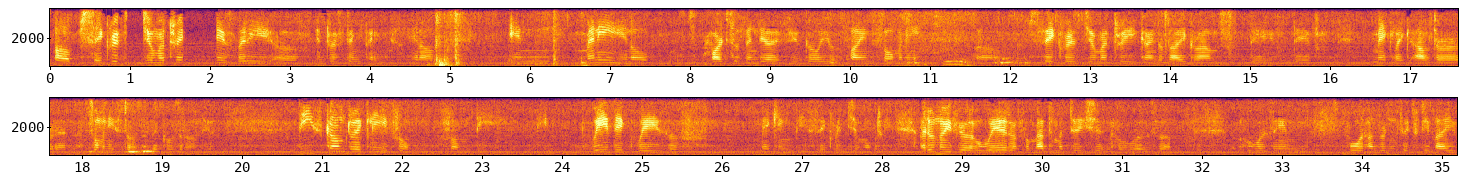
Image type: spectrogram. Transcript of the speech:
uh, sacred geometry is very uh, interesting thing. You know, in many you know parts of India, if you go, you'll find so many uh, sacred geometry kind of diagrams. They they make like altar and, and so many stuff that goes around here. These come directly from from the the Vedic ways of making these sacred geometry. I don't know if you're aware of a mathematician who was uh, who was in 465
